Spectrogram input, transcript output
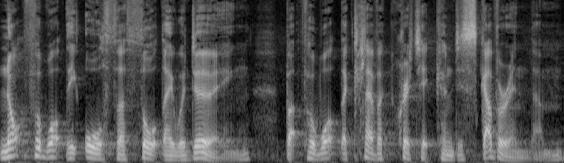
not for what the author thought they were doing, but for what the clever critic can discover in them,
